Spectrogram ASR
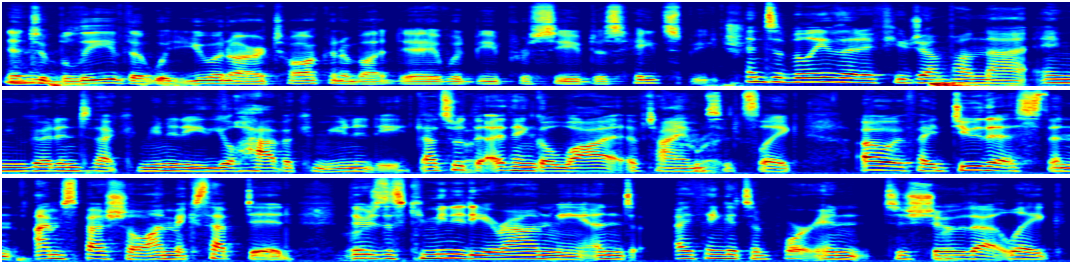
and to hmm. believe that what you and I are talking about today would be perceived as hate speech. And to believe that if you jump on that and you get into that community, you'll have a community. That's what right. I think a lot of times Correct. it's like, oh, if I do this, then I'm special, I'm accepted. Right. There's this community around me. And I think it's important to show right. that, like,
